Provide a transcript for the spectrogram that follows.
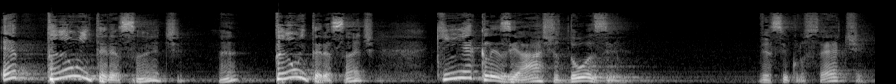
É tão interessante, né? tão interessante, que em Eclesiastes 12, versículo 7,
